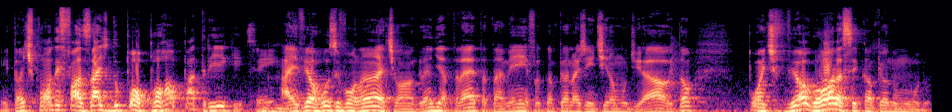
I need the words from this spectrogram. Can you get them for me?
Então a gente foi uma defasagem do Popó ao Patrick. Sim. Aí veio a Rose Volante, uma grande atleta também, foi campeã na Argentina Mundial. Então, pô, a gente veio agora ser campeão do mundo.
